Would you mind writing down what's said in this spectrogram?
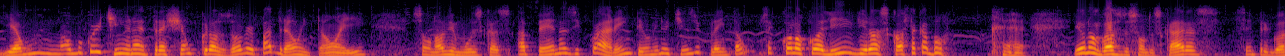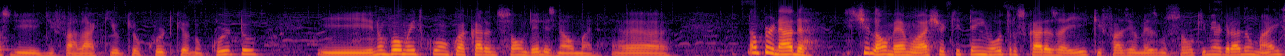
E é um álbum curtinho, né? Trashão crossover padrão. Então aí são nove músicas apenas e 41 minutinhos de play. Então você colocou ali, virou as costas, acabou. eu não gosto do som dos caras. Sempre gosto de, de falar aqui o que eu curto, o que eu não curto. E não vou muito com, com a cara de som deles, não, mano. É, não por nada. Estilão mesmo. Acho que tem outros caras aí que fazem o mesmo som que me agradam mais.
